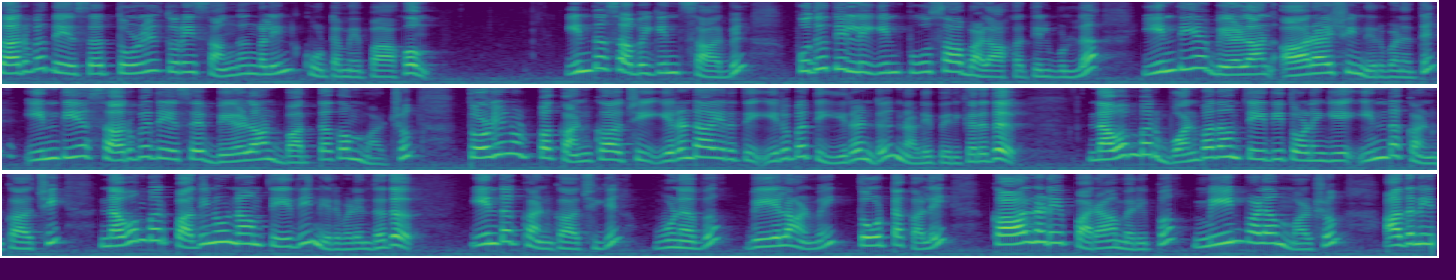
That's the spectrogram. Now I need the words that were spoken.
சர்வதேச தொழில்துறை சங்கங்களின் கூட்டமைப்பாகும். இந்த சபையின் சார்பில் புதுதில்லியின் பூசா வளாகத்தில் உள்ள இந்திய வேளாண் ஆராய்ச்சி நிறுவனத்தில் இந்திய சர்வதேச வேளாண் வர்த்தகம் மற்றும் தொழில்நுட்ப கண்காட்சி இரண்டாயிரத்தி இருபத்தி இரண்டு நடைபெறுகிறது. நவம்பர் ஒன்பதாம் தேதி தொடங்கிய இந்த கண்காட்சி நவம்பர் பதினொன்றாம் தேதி நிறைவடைந்தது. இந்த கண்காட்சியில் உணவு வேளாண்மை தோட்டக்கலை கால்நடை பராமரிப்பு மீன்வளம் மற்றும் அதனை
